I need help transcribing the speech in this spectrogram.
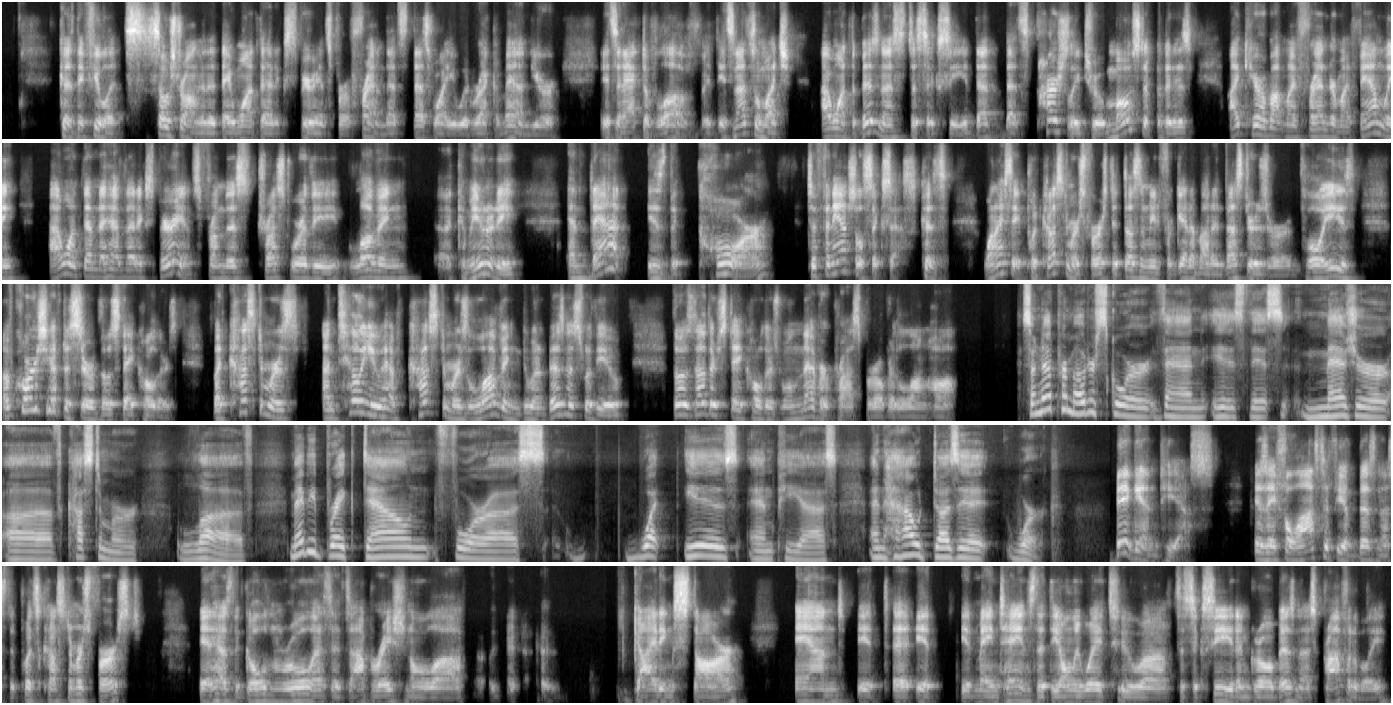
because they feel it so strongly that they want that experience for a friend that's that's why you would recommend your it's an act of love it, it's not so much i want the business to succeed that that's partially true most of it is i care about my friend or my family I want them to have that experience from this trustworthy, loving uh, community. And that is the core to financial success. Because when I say put customers first, it doesn't mean forget about investors or employees. Of course, you have to serve those stakeholders. But customers, until you have customers loving doing business with you, those other stakeholders will never prosper over the long haul. So, Net Promoter Score then is this measure of customer love. Maybe break down for us what is NPS and how does it work? Big NPS is a philosophy of business that puts customers first. It has the golden rule as its operational uh, guiding star, and it it it maintains that the only way to uh, to succeed and grow a business profitably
